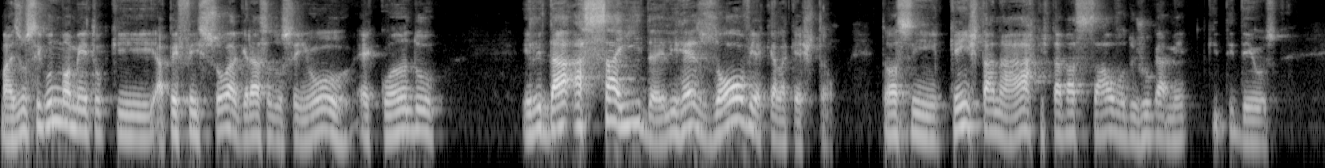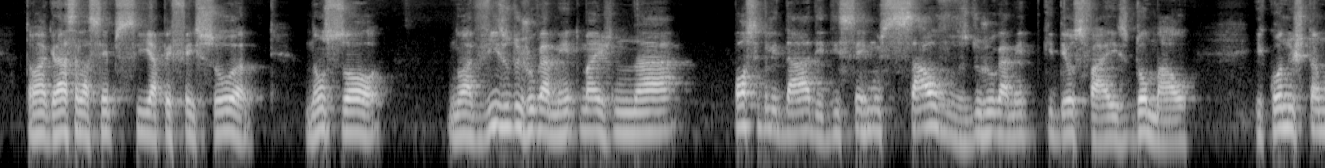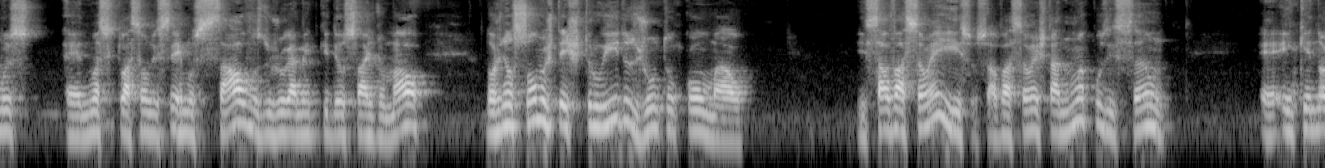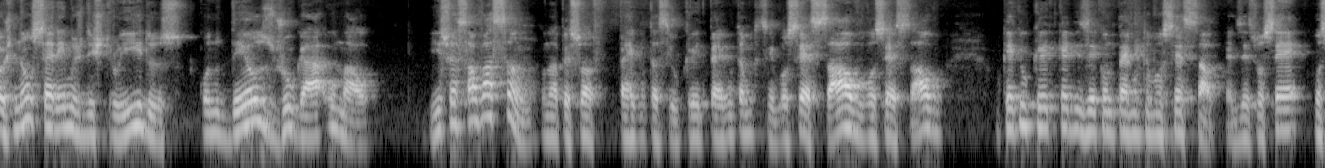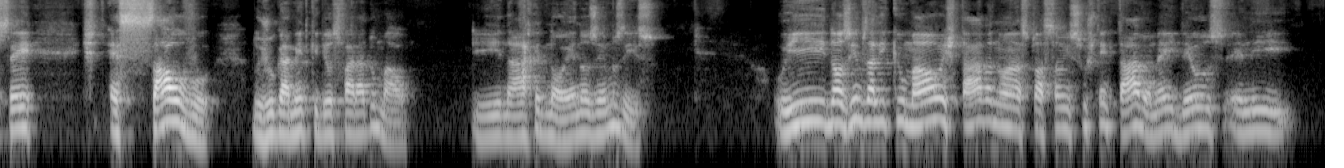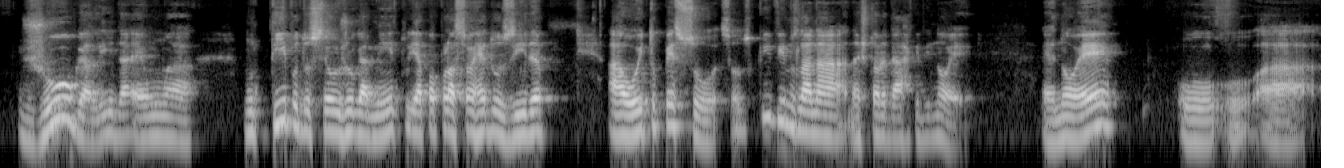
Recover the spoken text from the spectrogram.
Mas um segundo momento que aperfeiçoa a graça do Senhor é quando ele dá a saída, ele resolve aquela questão. Então, assim, quem está na arca estava salvo do julgamento de Deus. Então, a graça ela sempre se aperfeiçoa não só no aviso do julgamento, mas na possibilidade de sermos salvos do julgamento que Deus faz do mal. E quando estamos é, numa situação de sermos salvos do julgamento que Deus faz do mal, Nós não somos destruídos junto com o mal. E salvação é isso. Salvação é estar numa posição é, em que nós não seremos destruídos quando Deus julgar o mal. Isso é salvação. Quando a pessoa pergunta assim, o crente pergunta muito assim: você é salvo? Você é salvo? O que é que o crente quer dizer quando pergunta você é salvo? Quer dizer, se você, é, você é salvo do julgamento que Deus fará do mal. E na Arca de Noé nós vemos isso. E nós vimos ali que o mal estava numa situação insustentável, né? E Deus ele julga ali é uma um tipo do seu julgamento e a população é reduzida a oito pessoas. O que vimos lá na, na história da Arca de Noé. É Noé, o, o a,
